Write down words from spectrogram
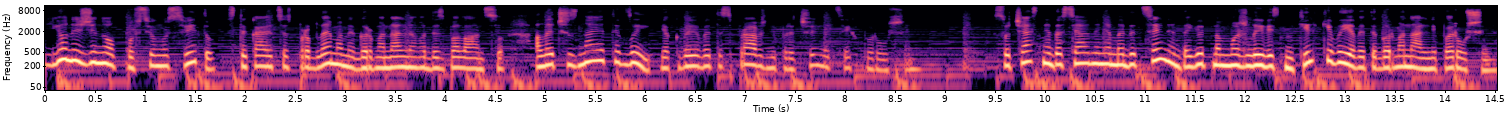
Мільйони жінок по всьому світу стикаються з проблемами гормонального дисбалансу. Але чи знаєте ви, як виявити справжні причини цих порушень? Сучасні досягнення медицини дають нам можливість не тільки виявити гормональні порушення,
